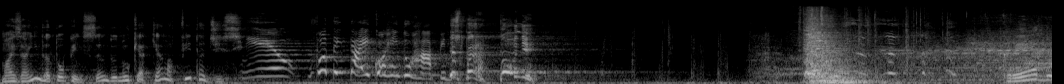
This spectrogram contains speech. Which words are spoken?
Mas ainda tô pensando no que aquela fita disse. Eu vou tentar ir correndo rápido. Espera, Pony! Credo.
